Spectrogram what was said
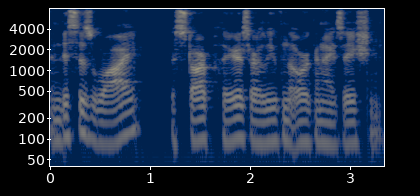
and this is why the star players are leaving the organization.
